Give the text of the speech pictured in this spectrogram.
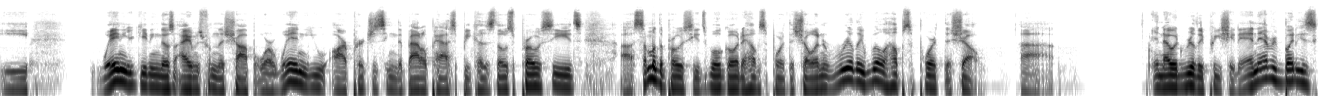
E when you're getting those items from the shop or when you are purchasing the battle pass because those proceeds uh, some of the proceeds will go to help support the show and it really will help support the show. Uh, and i would really appreciate it. And everybody's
